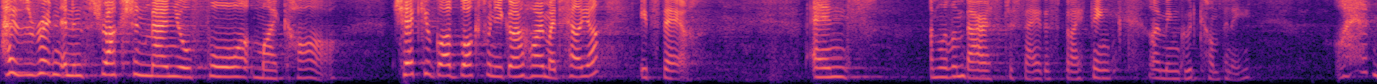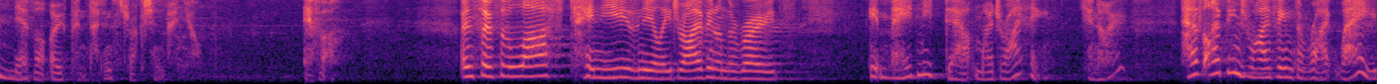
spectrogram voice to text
has written an instruction manual for my car. Check your glove box when you go home, I tell you, it's there. And I'm a little embarrassed to say this, but I think I'm in good company. I have never opened that instruction manual, ever. And so, for the last 10 years nearly, driving on the roads, it made me doubt my driving, you know? Have I been driving the right way?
